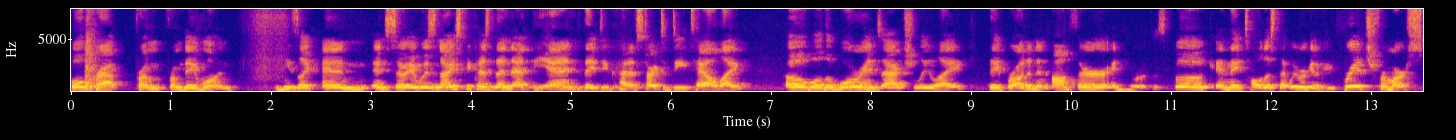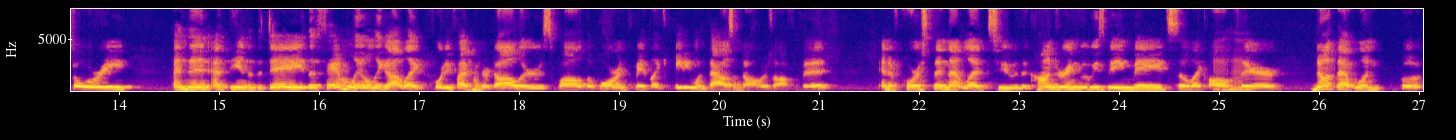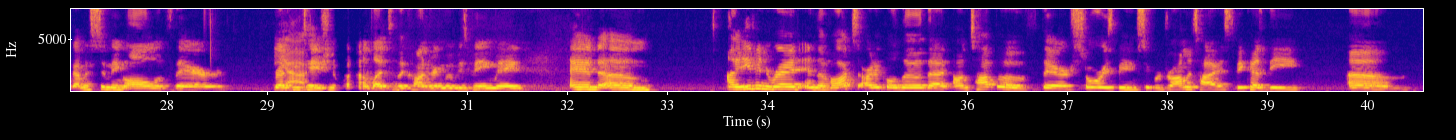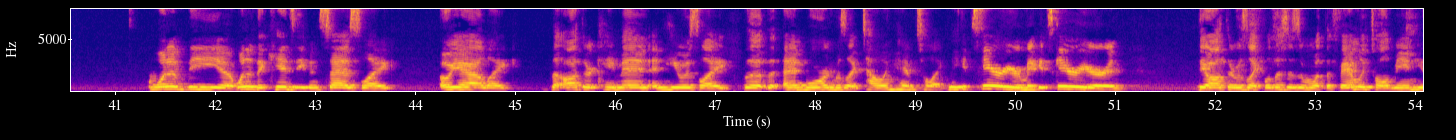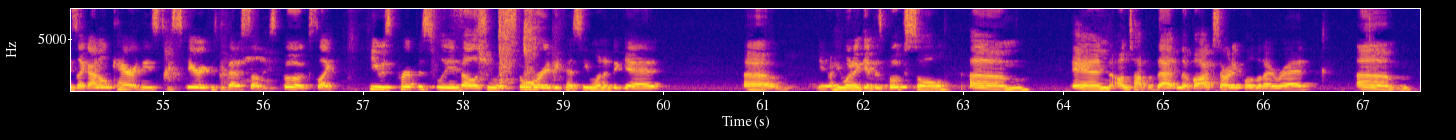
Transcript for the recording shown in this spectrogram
bullcrap from from day one. And he's like and and so it was nice because then at the end they do kind of start to detail like oh well the warrens actually like they brought in an author and he wrote this book and they told us that we were going to be rich from our story. And then at the end of the day the family only got like $4500 while the warrens made like $81000 off of it. And of course then that led to the conjuring movies being made. So like all of mm-hmm. their not that one book i'm assuming all of their Yeah. reputation and whatnot led to the conjuring movies being made and um I even read in the Vox article though that on top of their stories being super dramatized, because the um, one of the uh, one of the kids even says like, "Oh yeah, like the author came in and he was like the, the Ed Warren was like telling him to like make it scarier, make it scarier," and the author was like, "Well, this isn't what the family told me," and he's like, "I don't care. It needs to be scary because we got to sell these books." Like he was purposefully embellishing the story because he wanted to get um, you know, he wanted to get his books sold. Um, and on top of that, in the Vox article that I read, um,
